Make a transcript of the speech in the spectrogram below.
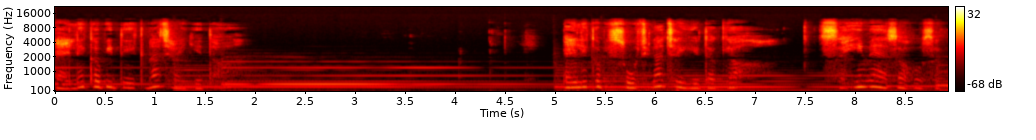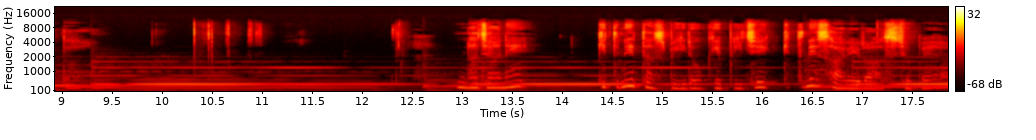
پہلے کبھی دیکھنا چاہیے تھا۔ پہلے کبھی سوچنا چاہیے تھا کیا صحیح میں ایسا ہو سکتا ہے۔ نہ جانے کتنے تصویروں کے پیچھے کتنے سارے راز چھپے ہیں۔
